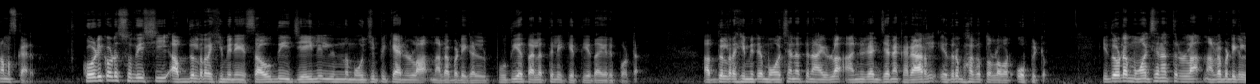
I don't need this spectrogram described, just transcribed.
നമസ്കാരം. കോഴിക്കോട് സ്വദേശി അബ്ദുൾ റഹീമിനെ സൗദി ജയിലിൽ നിന്ന് മോചിപ്പിക്കാനുള്ള നടപടികൾ പുതിയ തലത്തിലേക്ക് എത്തിയതായി റിപ്പോർട്ട്. അബ്ദുൾ റഹീമിന്റെ മോചനത്തിനായുള്ള അനുരഞ്ജന കരാറിൽ എതിർഭാഗത്തുള്ളവർ ഒപ്പിട്ടു. ഇതോടെ മോചനത്തിനുള്ള നടപടികൾ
